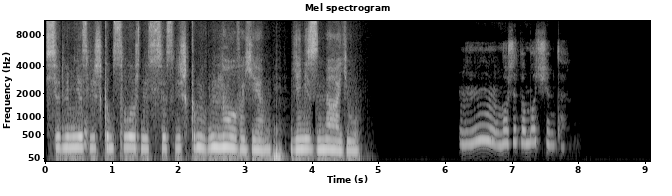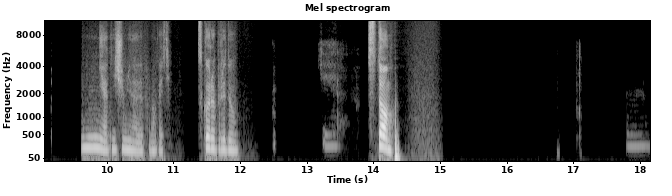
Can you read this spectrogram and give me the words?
Все для меня слишком сложно, все слишком новое. Я не знаю. Может помочь чем-то? Нет, ничем не надо помогать. Скоро приду. Окей. Стомп! М,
